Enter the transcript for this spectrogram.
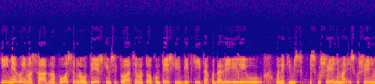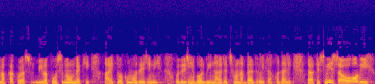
i njegovim asadima, posebno u teškim situacijama, tokom teških bitki i tako dalje, ili u, u nekim iskušenjima, iskušenjima kako su bila posebno u Meki, a i tokom određenih, određenih borbi, na, recimo na Bedru i tako dalje. Dakle, smisao ovih,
